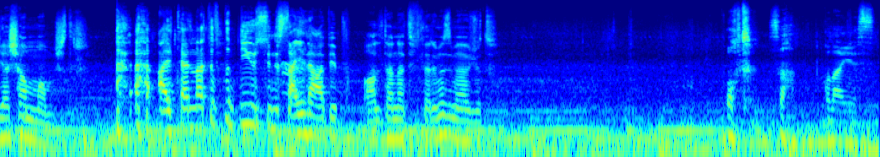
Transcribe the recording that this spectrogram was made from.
yaşanmamıştır. Alternatif tıp diyorsunuz sayın abim. Alternatiflerimiz mevcut. Oldu. Sağ ol. Kolay gelsin.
